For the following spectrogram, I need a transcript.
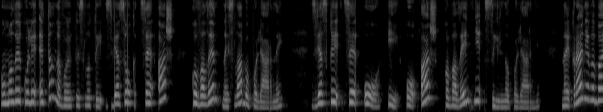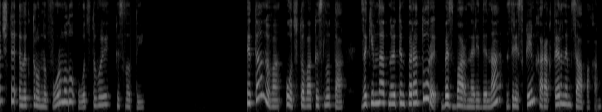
У молекулі етанової кислоти зв'язок CH ковалентний слабополярний, зв'язки CO і OH ковалентні сильнополярні. На екрані ви бачите електронну формулу оцтової кислоти. Етанова оцтова кислота за кімнатної температури безбарвна рідина з різким характерним запахом.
